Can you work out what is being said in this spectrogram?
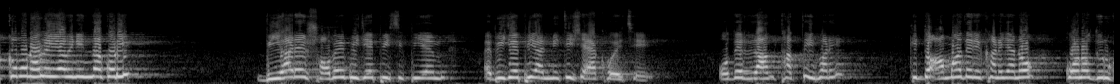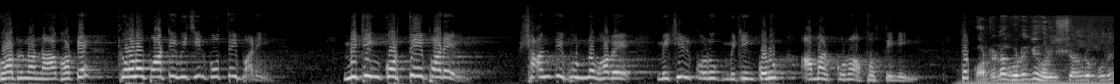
আক্রমণ হলেই আমি নিন্দা করি। বিহারে সবে বিজেপি, সিপিএম বিজেপি আর নীতিশ এক হয়েছে। ওদের রাগ থাকতেই পারে, কিন্তু আমাদের এখানে যেন কোনো দুর্ঘটনা না ঘটে, কোনো পার্টি মিছিল করতেই পারে। মিটিং করতেই পারে, শান্তিপূর্ণভাবে মিছিল করুক, মিটিং করুক, আমার কোনো আপত্তি নেই। ঘটনা ঘটেছে হরিশ্চন্দ্রপুরে,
